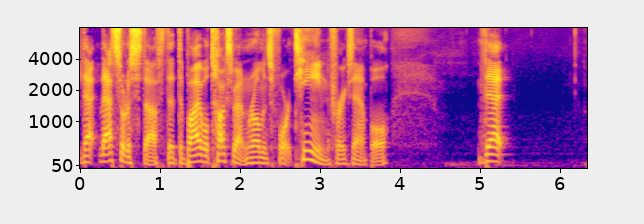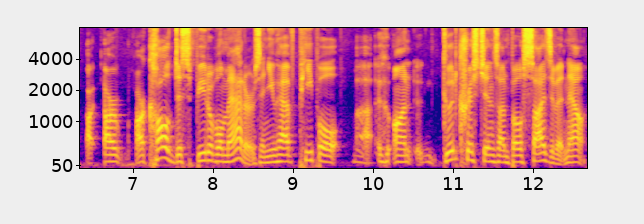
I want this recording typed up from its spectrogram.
that that sort of stuff that the Bible talks about in Romans 14, for example, that are are, called disputable matters, and you have people uh, who on good Christians on both sides of it. Now,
